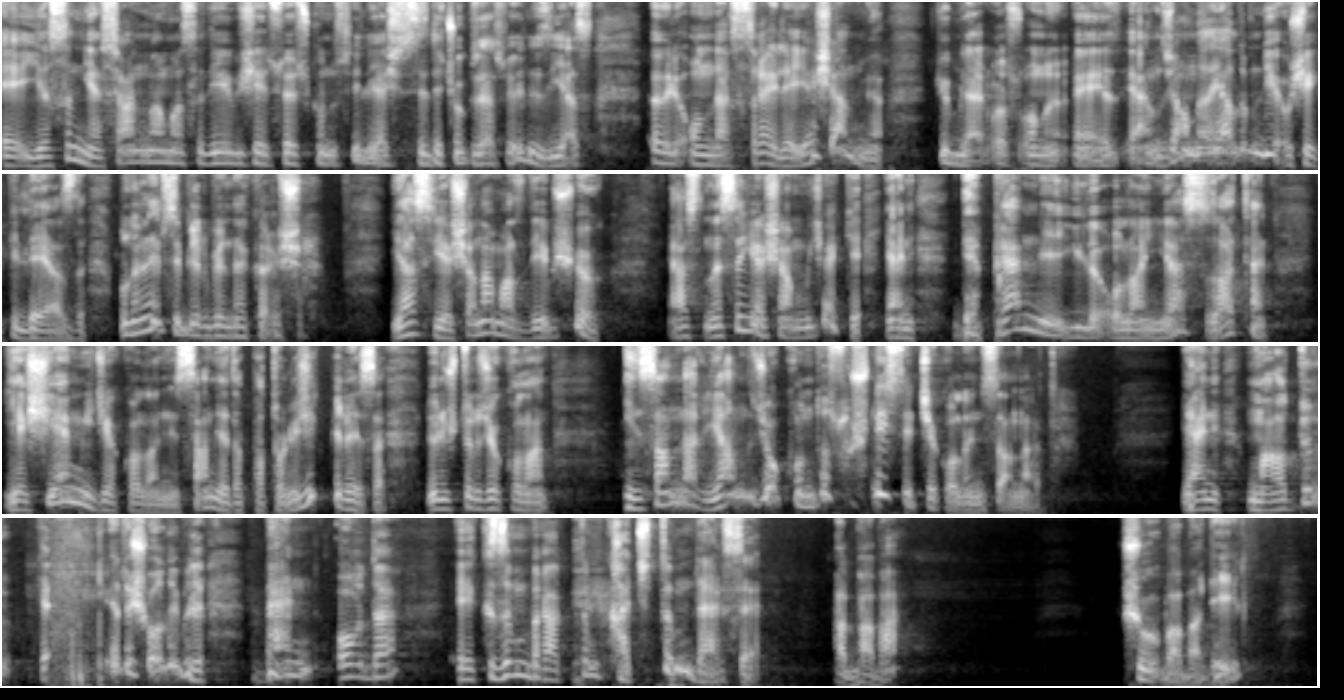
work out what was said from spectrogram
E, yasın yaşanmaması diye bir şey söz konusu değil. Yaş, siz de çok güzel söylediniz. Yas öyle onlar sırayla yaşanmıyor. Kübler-Ross onu e, yalnız anlayalım diye o şekilde yazdı. Bunların hepsi birbirine karışır. Yas yaşanamaz diye bir şey yok. Yas nasıl yaşanmayacak ki? Yani depremle ilgili olan yas zaten yaşayamayacak olan insan ya da patolojik bir yasa dönüştürecek olan insanlar yalnızca o konuda suçlu hissedecek olan insanlardır. Yani mağdur ya da şu olabilir. Ben orada e, kızımı bıraktım kaçtım derse "Ha, baba şu baba değil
